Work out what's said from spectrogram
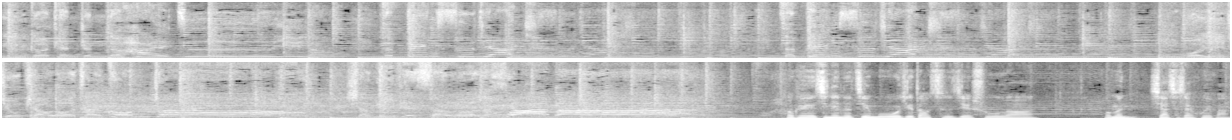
一个天真的孩子一样，在拼死坚持，在拼就飘落在空中，像一片散落的花瓣。OK，今天的节目就到此结束了，我们下次再会吧。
